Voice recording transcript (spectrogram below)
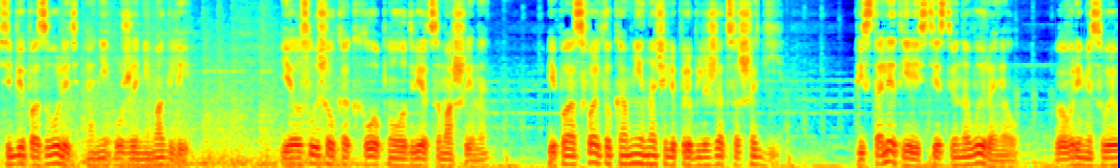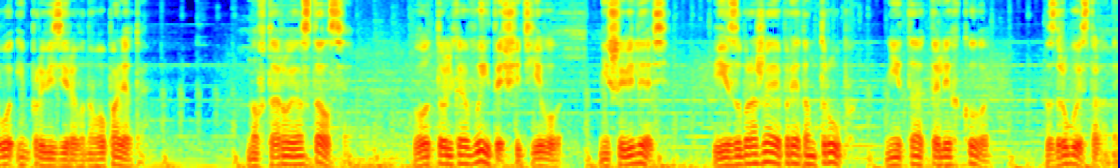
себе позволить они уже не могли. Я услышал, как хлопнула дверца машины, и по асфальту ко мне начали приближаться шаги. Пистолет я, естественно, выронил во время своего импровизированного полета. Но второй остался. Вот только вытащить его, не шевелясь, и изображая при этом труп, не так-то легко. С другой стороны,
